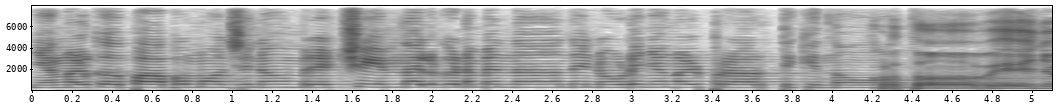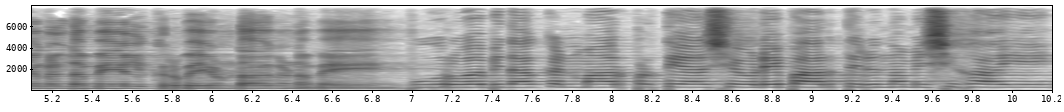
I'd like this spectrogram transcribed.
ഞങ്ങൾക്ക് പാപമോചനവും രക്ഷയും നൽകണമെന്ന് നിന്നോട് ഞങ്ങൾ പ്രാർത്ഥിക്കുന്നു. കർത്താവേ ഞങ്ങളുടെ മേൽ കൃപയുണ്ടാകണമേ. പൂർവപിതാക്കന്മാർ പ്രത്യാശയോടെ പാർത്തിരുന്ന മിശിഹായി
